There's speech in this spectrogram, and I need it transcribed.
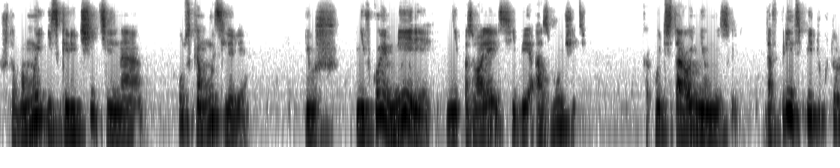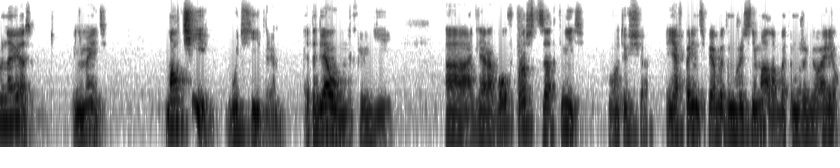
чтобы мы исключительно узко мыслили и уж ни в коем мере не позволяли себе озвучить какую-то стороннюю мысль. Да в принципе и ту, которую навязывают. Понимаете? Молчи, будь хитрым. Это для умных людей. А для рабов просто заткнись. Вот и все. Я, в принципе, об этом уже снимал, об этом уже говорил.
